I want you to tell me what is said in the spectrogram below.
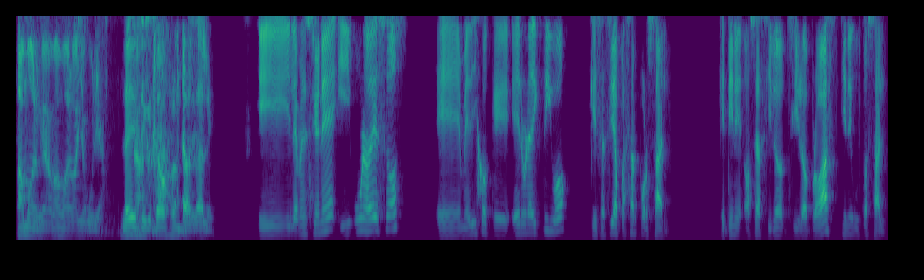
Vamos al, vamos al baño, Julia. Ley etiquetado frontal, dale. Y le mencioné, y uno de esos eh, me dijo que era un adictivo que se hacía pasar por sal. Que tiene, o sea, si lo, si lo probás, tiene gusto a sal.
